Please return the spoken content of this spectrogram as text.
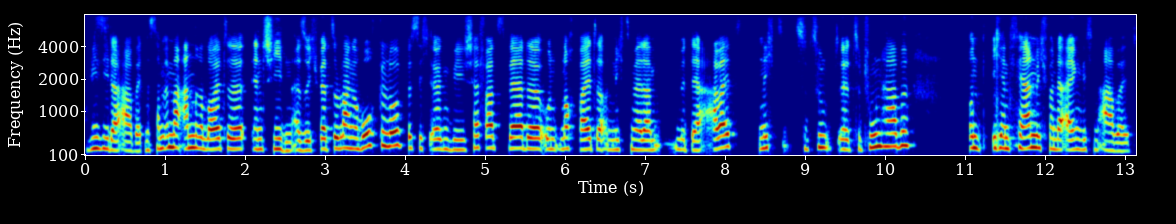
wie sie da arbeiten. Das haben immer andere Leute entschieden. Also ich werde so lange hochgelobt, bis ich irgendwie Chefarzt werde und noch weiter und nichts mehr mit der Arbeit nichts zu, zu, äh, zu tun habe. Und ich entferne mich von der eigentlichen Arbeit.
